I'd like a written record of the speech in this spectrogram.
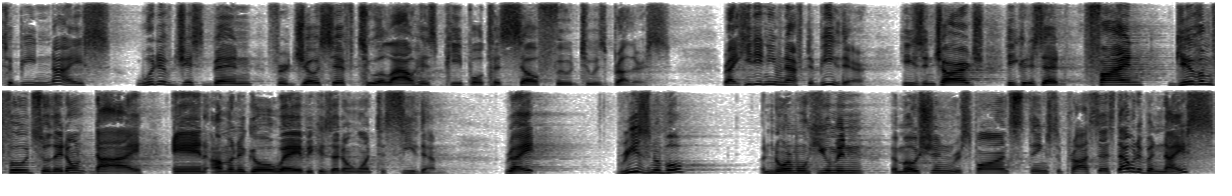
to be nice would have just been for Joseph to allow his people to sell food to his brothers, right? He didn't even have to be there. He's in charge. He could have said, Fine, give them food so they don't die, and I'm going to go away because I don't want to see them, right? Reasonable, a normal human emotion, response, things to process. That would have been nice.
